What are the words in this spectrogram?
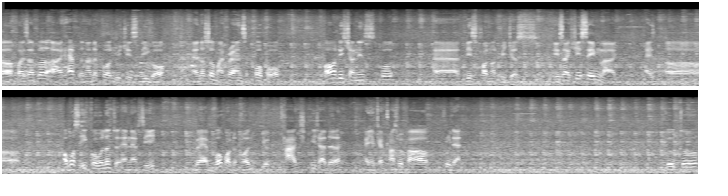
Uh, for example I have another phone which is Ligo and also my friends Oppo. All these Chinese phones have these HotKnot features it's actually same like as uh, almost equivalent to NFC where both of the phone you touch each other and you can transfer file through that. Bluetooth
